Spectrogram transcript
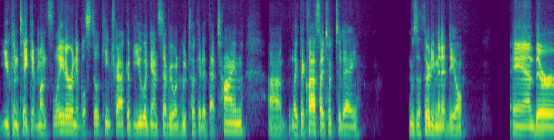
You can take it months later, and it will still keep track of you against everyone who took it at that time. Uh, like the class I took today was a 30 minute deal, and there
